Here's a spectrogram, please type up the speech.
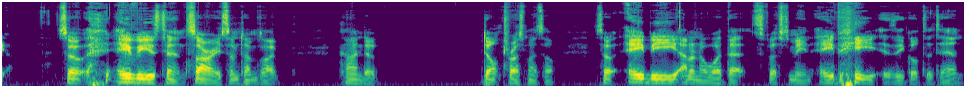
Yeah. So AV is 10. Sorry, sometimes I kind of don't trust myself. So AB, I don't know what that's supposed to mean. AB is equal to 10.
